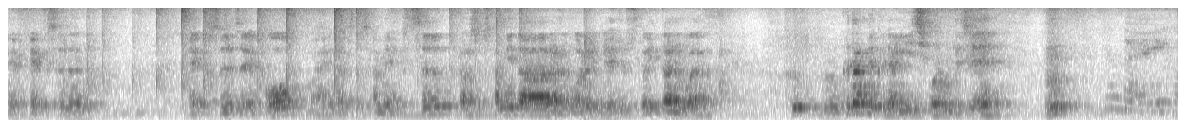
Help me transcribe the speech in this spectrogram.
fx는 x제곱 마이너스 3x 플러스 3이다 라는 거를 이제 해줄 수가 있다는 거야 그, 음, 그 다음에 그냥 이 집어넣으면 되지 응? 근데 A가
